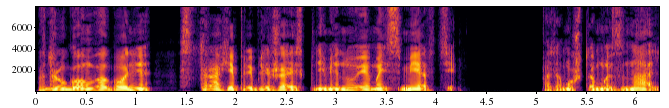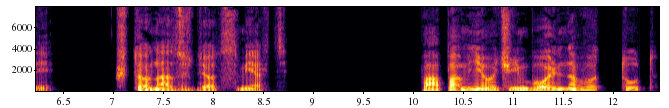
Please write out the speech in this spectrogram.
В другом вагоне в страхе приближаясь к неминуемой смерти, потому что мы знали, что нас ждет смерть. «Папа, мне очень больно вот тут,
